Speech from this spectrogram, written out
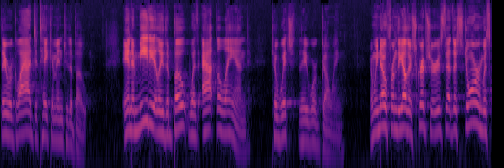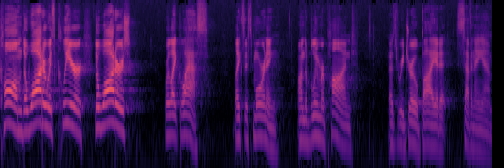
they were glad to take him into the boat. And immediately the boat was at the land to which they were going. And we know from the other scriptures that the storm was calm, the water was clear, the waters were like glass, like this morning on the Bloomer Pond as we drove by it at 7 a.m.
